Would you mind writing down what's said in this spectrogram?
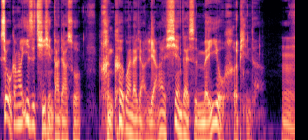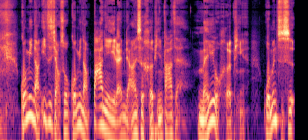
所以我刚刚一直提醒大家说，很客观来讲，两岸现在是没有和平的。嗯，国民党一直讲说，国民党八年以来两岸是和平发展，没有和平，我们只是。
